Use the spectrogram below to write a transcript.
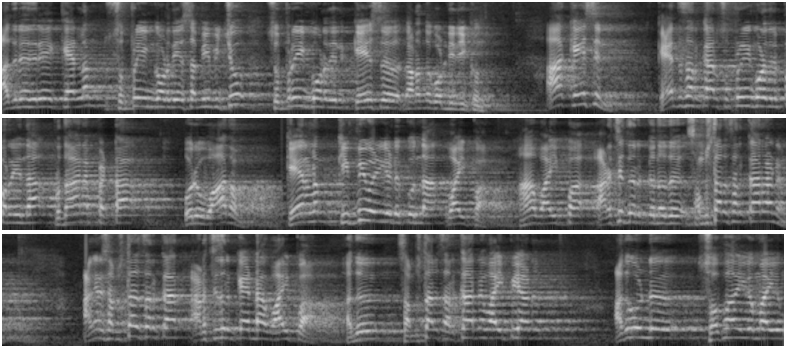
അതിനെതിരെ കേരളം സുപ്രീം കോടതിയെ സമീപിച്ചു. സുപ്രീം കോടതിയിൽ കേസ് നടന്നുകൊണ്ടിരിക്കുന്നു. ആ കേസിൽ കേന്ദ്ര സർക്കാർ സുപ്രീം കോടതിയിൽ പറയുന്ന പ്രധാനപ്പെട്ട ഒരു വാദം കേരളം കിഫ്ബി വഴിയെടുക്കുന്ന വായ്പ. ആ വായ്പ അടച്ചു തീർക്കുന്നത് സംസ്ഥാന സർക്കാരാണ്. അങ്ങനെ സംസ്ഥാന സർക്കാർ അടച്ചു തീർക്കേണ്ട വായ്പ അത് സംസ്ഥാന സർക്കാരിന്റെ വായ്പയാണ്. അതുകൊണ്ട് സ്വാഭാവികമായും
